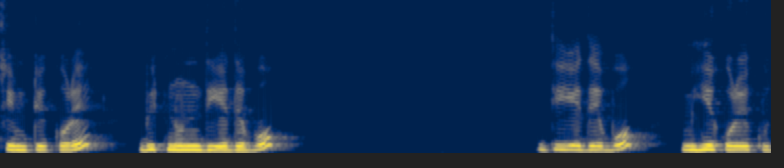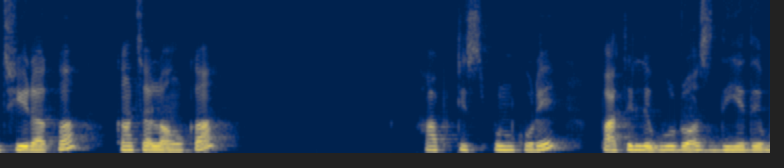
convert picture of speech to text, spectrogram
চিমটি করে বিট নুন দিয়ে দেব। দিয়ে দেব মিহি করে কুচিয়ে রাখা কাঁচা লঙ্কা। হাফ টিস্পুন করে পাতিলেবুর রস দিয়ে দেব।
